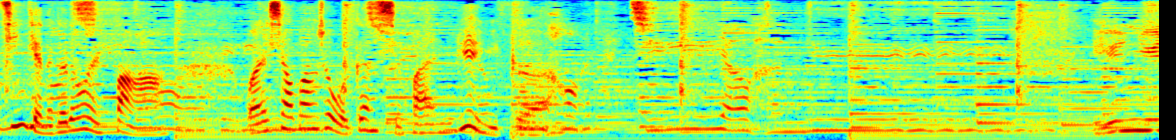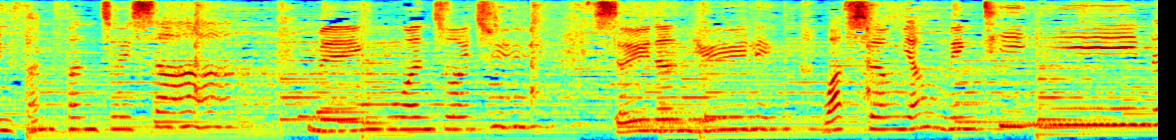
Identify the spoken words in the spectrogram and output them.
经典的歌都会放啊。我还肖邦说，我更喜欢粤语歌。缘缘分分聚散，命运在转，谁能预料或尚有明天呢？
